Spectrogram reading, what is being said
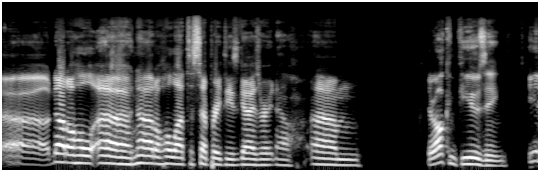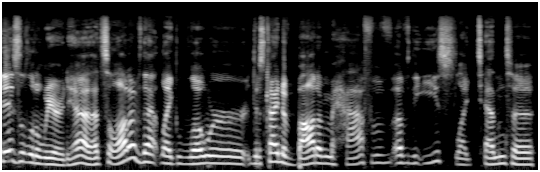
uh, not a whole uh, not a whole lot to separate these guys right now. Um, They're all confusing. It is a little weird. Yeah, that's a lot of that like lower this kind of bottom half of, of the East, like 10 to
